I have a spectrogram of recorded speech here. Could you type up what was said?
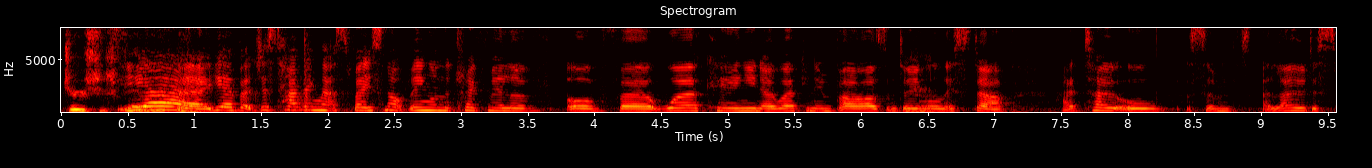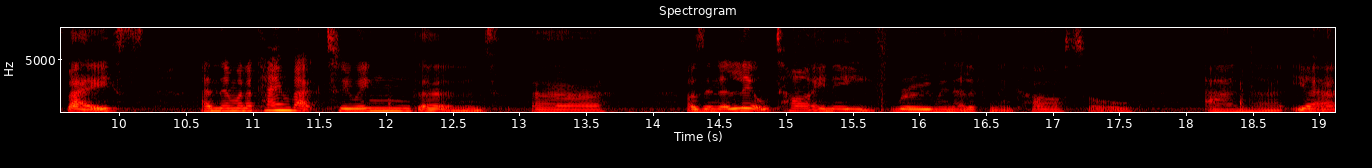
juices flowing. Yeah, again. yeah, but just having that space, not being on the treadmill of of uh, working, you know, working in bars and doing Yeah. all this stuff, had total some a load of space. And then when I came back to England, uh, I was in a little tiny room in Elephant and Castle, and uh, yeah,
